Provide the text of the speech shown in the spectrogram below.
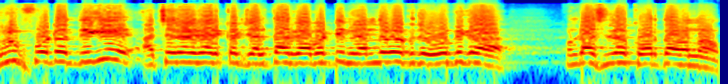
గ్రూప్ ఫోటో దిగి అచ్చెన్నాయుడు గారు ఇక్కడికి వెళ్తారు కాబట్టి మీ అందరూ కూడా కొంచెం ఓపిక ఉండాల్సిందిగా కోరుతా ఉన్నాం.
